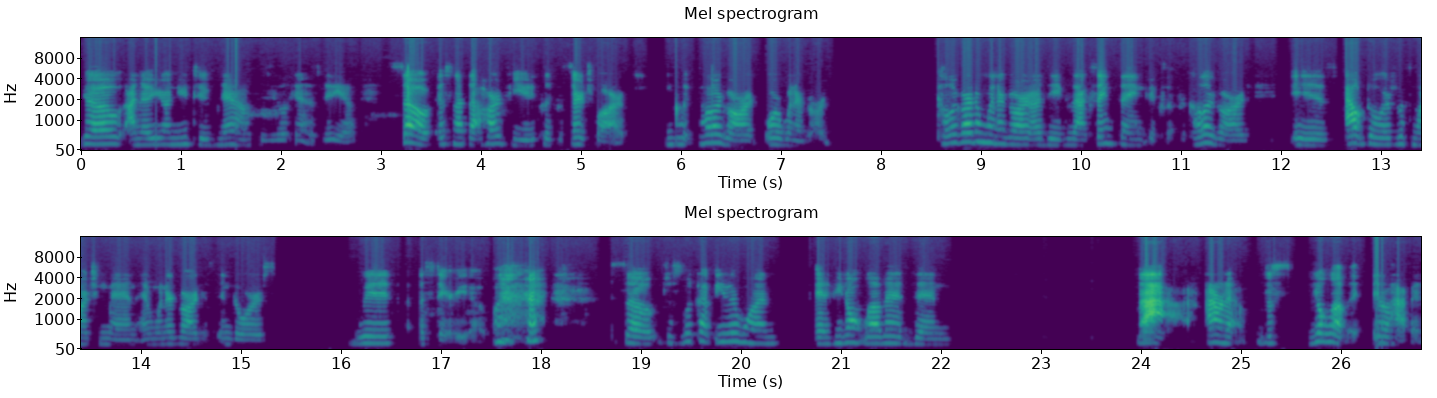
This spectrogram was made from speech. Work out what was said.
go. I know you're on YouTube now because you're looking at this video. So it's not that hard for you to click the search bar and click color guard or winter guard. Color Guard and Winter Guard are the exact same thing, except for Color Guard is outdoors with marching band, and Winter Guard is indoors with a stereo. so just look up either one, and if you don't love it, then ah, I don't know. Just you'll love it. It'll happen.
